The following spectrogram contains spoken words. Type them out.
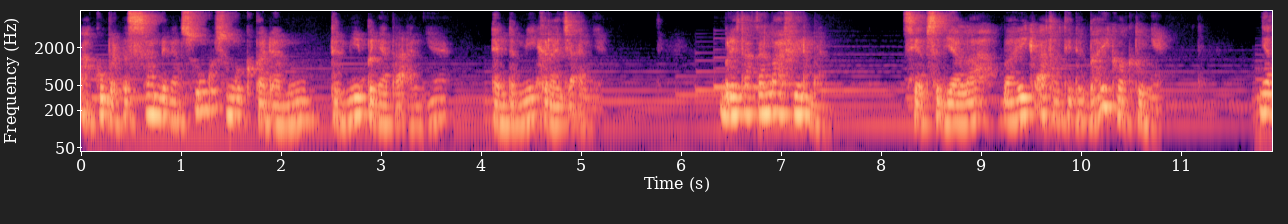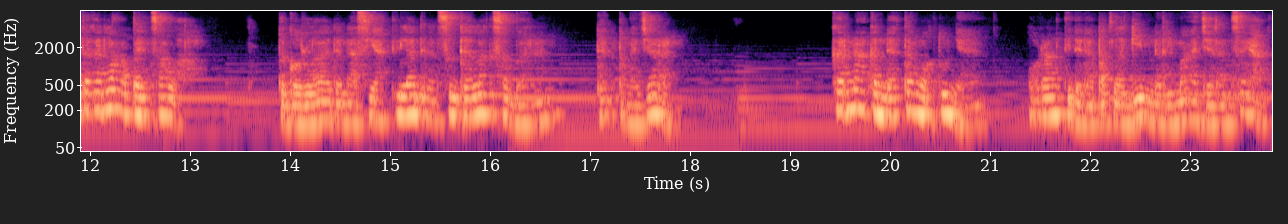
aku berpesan dengan sungguh-sungguh kepadamu demi penyataannya dan demi kerajaannya. Beritakanlah firman, siap sedialah baik atau tidak baik waktunya. Nyatakanlah apa yang salah, tegurlah dan nasihatilah dengan segala kesabaran dan pengajaran. Karena akan datang waktunya, orang tidak dapat lagi menerima ajaran sehat.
